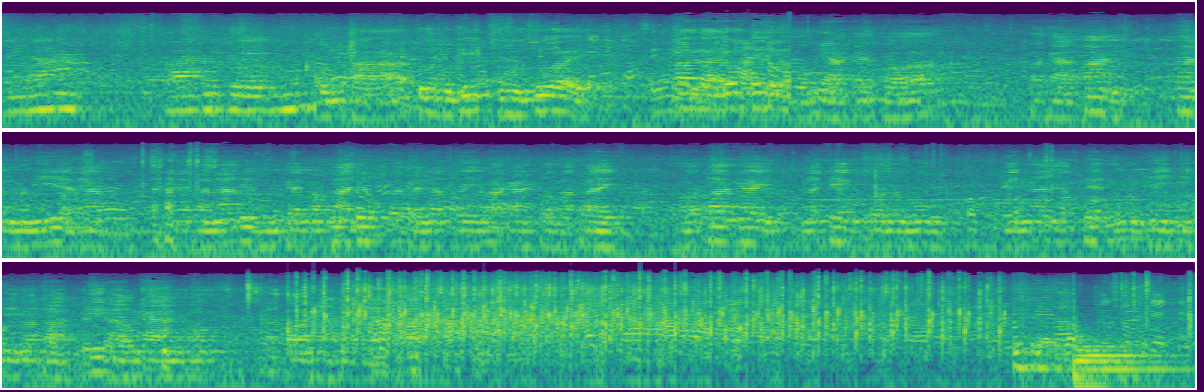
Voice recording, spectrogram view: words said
ดังนั้นการพิเศษ คุณผาตุนที่ชูช่วยท่านนายกเทศมนตรี ผมอยากจะขอประกาศตั้ง ท่านวันนี้นะครับในฐานะที่ผมเป็นรองนายกและเป็นรัฐมนตรีว่าการกระทรวงมหาดไทยขอตั้งให้นายเก่งโชนรูเป็นนายกเทศมนตรีกิติมศักดิ์ที่ทำการของนครหาดใหญ่ครับการ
